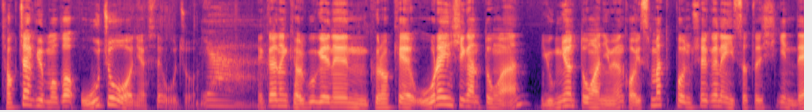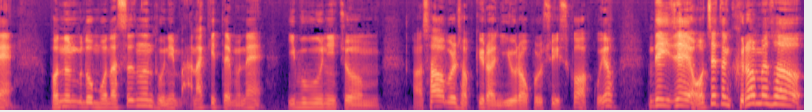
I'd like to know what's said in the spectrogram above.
적자 규모가 5조 원이었어요, 5조 원. 야. 그러니까는 결국에는 그렇게 오랜 시간 동안 6년 동안이면 거의 스마트폰 최근에 있었던 시기인데 버는 돈보다 쓰는 돈이 많았기 때문에 이 부분이 좀 어, 사업을 접기로 한 이유라고 볼 수 있을 것 같고요. 근데 이제 어쨌든 그러면서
